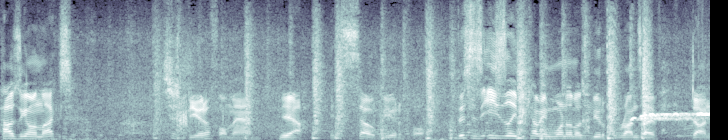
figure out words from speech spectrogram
How's it going, Lex? It's just beautiful, man. Yeah, It's so beautiful. this is easily becoming one of the most beautiful runs I've done.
